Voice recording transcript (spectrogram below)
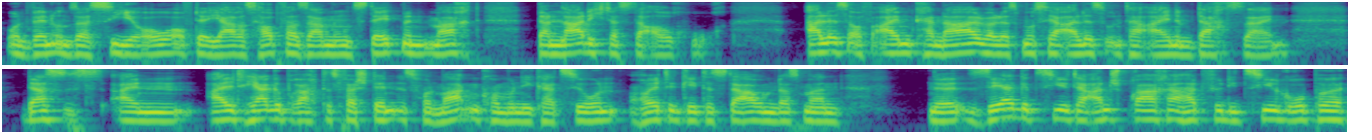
Und wenn unser CEO auf der Jahreshauptversammlung ein Statement macht, dann lade ich das da auch hoch. Alles auf einem Kanal, weil das muss ja alles unter einem Dach sein. Das ist ein althergebrachtes Verständnis von Markenkommunikation. Heute geht es darum, dass man eine sehr gezielte Ansprache hat für die Zielgruppe,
